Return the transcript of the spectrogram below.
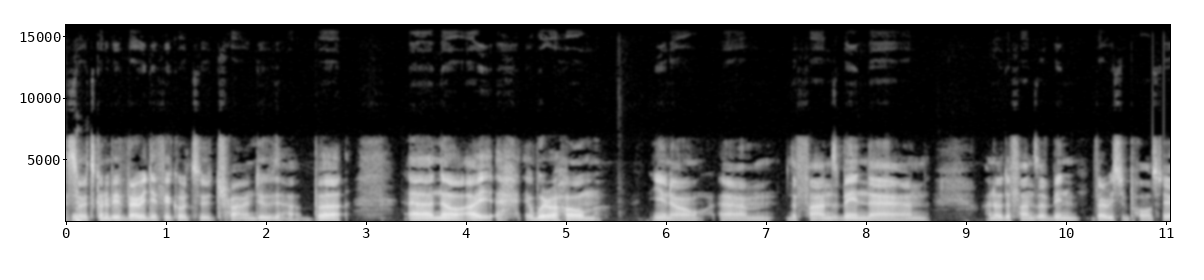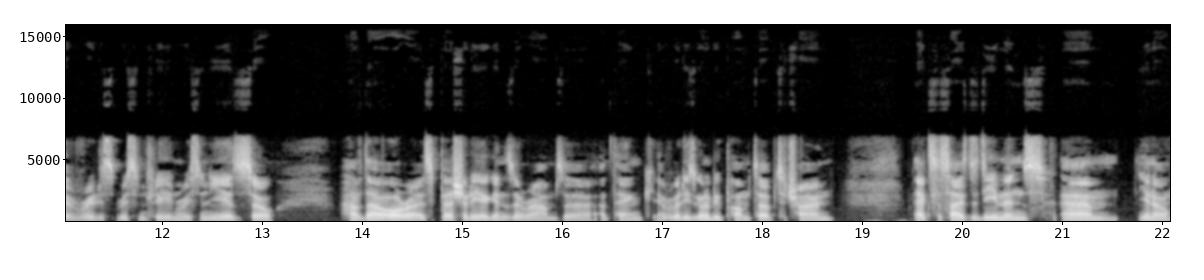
so it's going to be very difficult to try and do that. But uh, no, I we're at home. You know, um, the fans been there, and I know the fans have been very supportive re- recently in recent years. So have that aura, especially against the Rams. Uh, I think everybody's going to be pumped up to try and exercise the demons. Um, you know,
